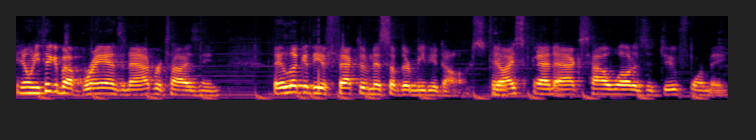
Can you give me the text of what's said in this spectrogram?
you know, when you think about brands and advertising, they look at the effectiveness of their media dollars. You know, I spend X, how well does it do for me?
